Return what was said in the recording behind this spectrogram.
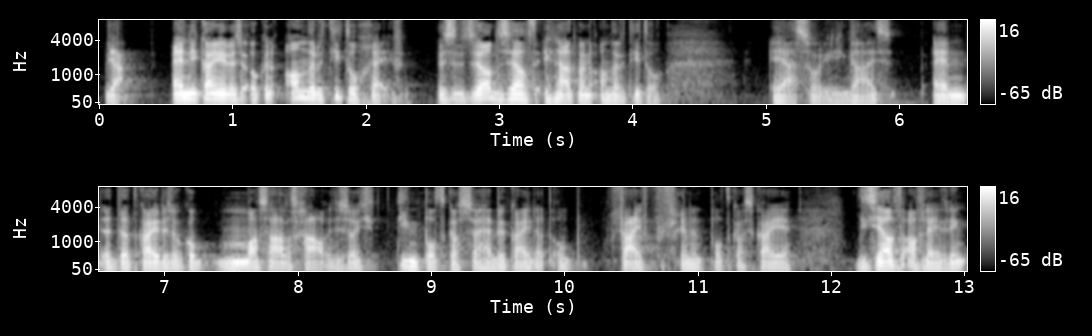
Ja, en die kan je dus ook een andere titel geven. Dus het is wel dezelfde inhoud, maar een andere titel. Ja, sorry guys. En dat kan je dus ook op massale schaal. Dus als je tien podcasts zou hebben, kan je dat op vijf verschillende podcasts, kan je diezelfde aflevering,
